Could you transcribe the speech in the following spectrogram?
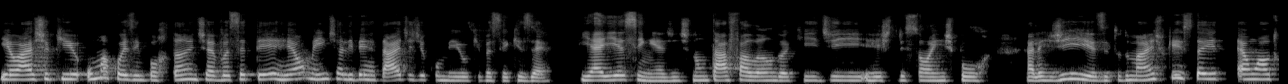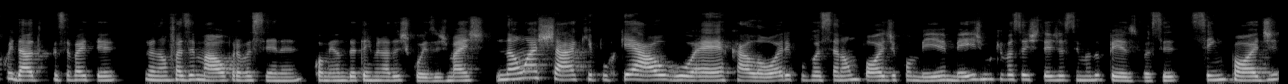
E eu acho que uma coisa importante é você ter realmente a liberdade de comer o que você quiser. E aí, assim, a gente não está falando aqui de restrições por alergias e tudo mais, porque isso daí é um autocuidado que você vai ter para não fazer mal para você, né? Comendo determinadas coisas. Mas não achar que porque algo é calórico, você não pode comer, mesmo que você esteja acima do peso. Você sim pode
